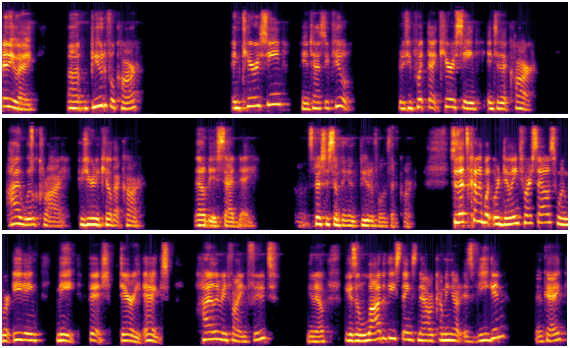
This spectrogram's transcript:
Anyway, uh, beautiful car. And kerosene, fantastic fuel. But if you put that kerosene into that car, I will cry because you're going to kill that car. That'll be a sad day, uh, especially something as beautiful as that car. So that's kind of what we're doing to ourselves when we're eating meat, fish, dairy, eggs, highly refined foods, you know, because a lot of these things now are coming out as vegan, okay?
